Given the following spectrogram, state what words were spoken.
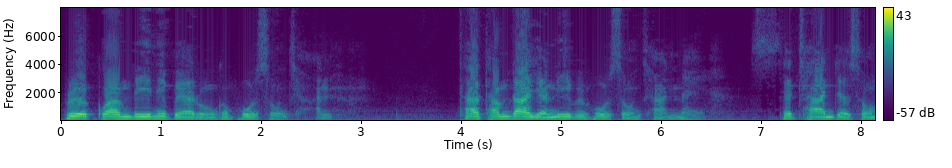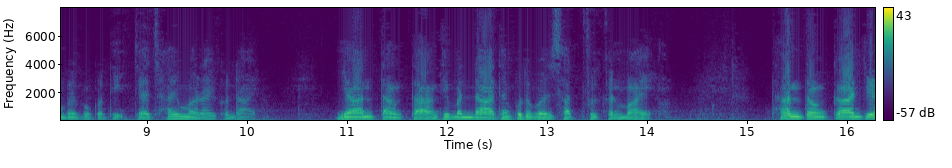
เปลือกความดีนี่เป็นอารมณ์ของผู้ทรงฌานถ้าทำได้อย่างนี้เป็นผู้ทรงฌานแน่และฌานจะทรงเป็นปกติจะใช้เมื่อไรก็ได้ ยานต่างๆ ที่บรรดาท่านพุทธบริษัทฝึกกันไว้ ท่านต้องการจะ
